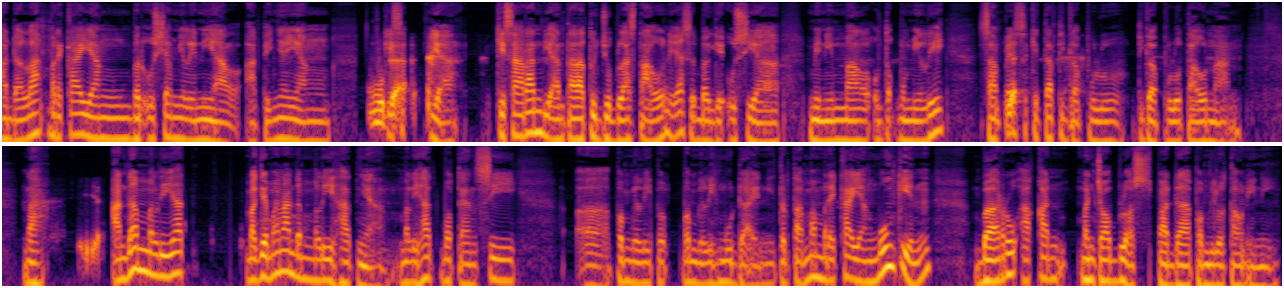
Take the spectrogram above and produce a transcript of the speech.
adalah mereka yang berusia milenial, artinya yang Kisa, ya kisaran di antara 17 tahun ya sebagai usia minimal untuk memilih sampai ya. sekitar 30 30 tahunan. Nah, ya. Anda melihat bagaimana Anda melihatnya? Melihat potensi uh, pemilih pemilih muda ini, terutama mereka yang mungkin baru akan mencoblos pada pemilu tahun ini?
